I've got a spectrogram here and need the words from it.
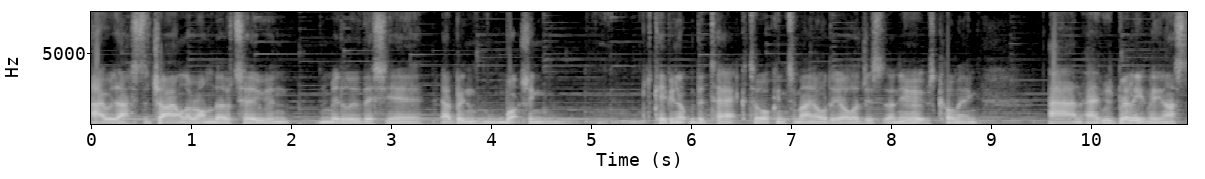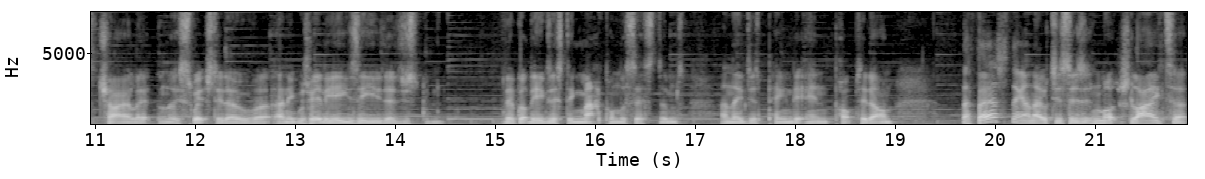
I was asked to trial the Rondo 2 in the middle of this year. I'd been watching, keeping up with the tech, talking to my audiologist. I knew it was coming and it was brilliant being asked to trial it and they switched it over and it was really easy. They just, they've got the existing map on the systems and they just pinged it in, popped it on. The first thing I noticed is it's much lighter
